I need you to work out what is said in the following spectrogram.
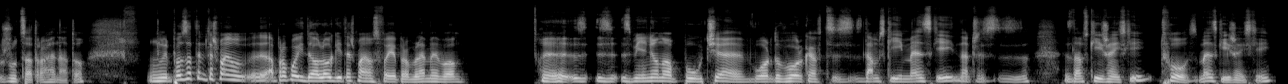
rzuca trochę na to. Poza tym też mają, a propos ideologii, też mają swoje problemy, bo e, z, zmieniono płcie w World of Warcraft z damskiej i męskiej, znaczy z, z damskiej i żeńskiej, tfu, z męskiej i żeńskiej,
